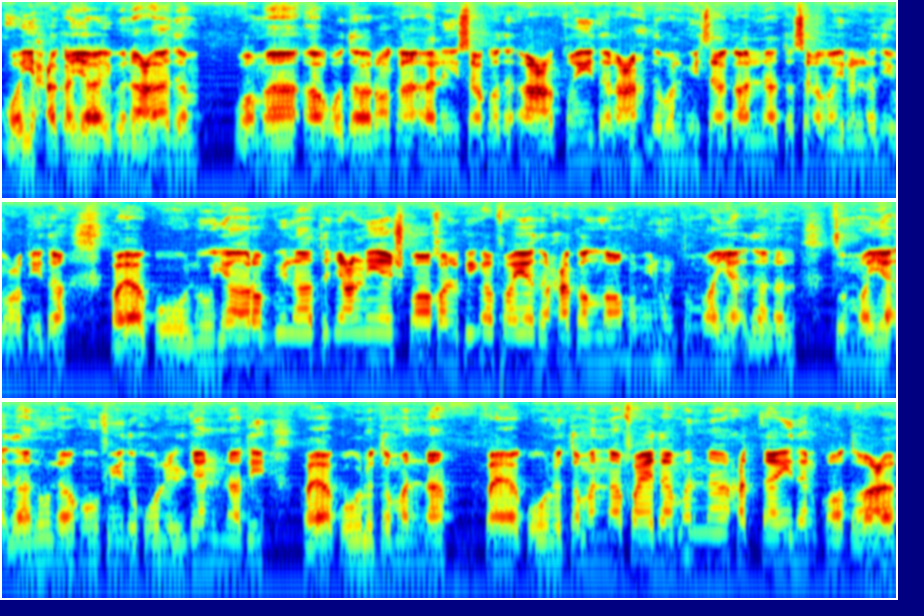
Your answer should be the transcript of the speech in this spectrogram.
ويحك يا ابن آدم وما أغدرك أليس قد أعطيت العهد والميثاق ألا تسأل غير الذي أعطيت؟ فيقول يا رب لا تجعلني أشقى خلقك فيضحك الله منهم ثم يأذن ثم يأذن له في دخول الجنة. فيقول تمنى فيقول تمنى فيتمنى حتى إذا انقطع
